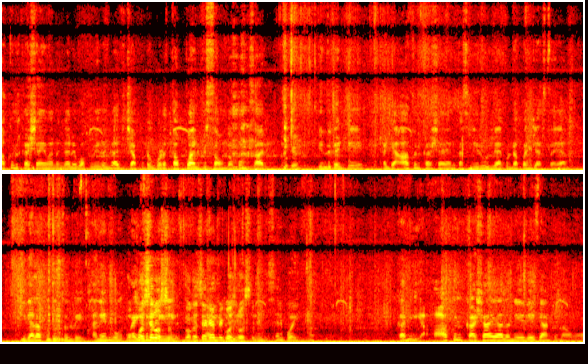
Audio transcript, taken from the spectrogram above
ఆకులు కషాయం అనగానే ఒక విధంగా అది చెప్పడం కూడా తప్పు అనిపిస్తూ ఉంది ఒక్కొక్కసారి ఎందుకంటే అంటే ఆకులు కషాయానికి అసలు ఎరువులు లేకుండా పనిచేస్తాయా? ఇది ఎలా కుదురుతుంది అనేది ఒక ఒక క్వశ్చన్ రైతుకి వస్తుంది. ఒక సెకండరీ క్వశ్చన్ వస్తుంది. సరిపోయింది. కానీ ఆకులు కషాయాలను ఏదైతే అంటున్నామో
